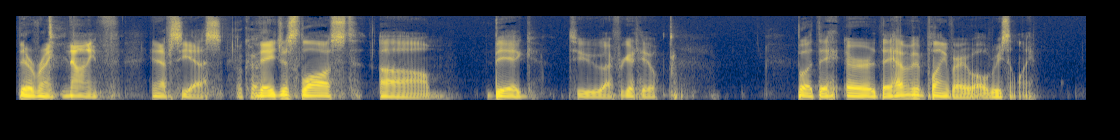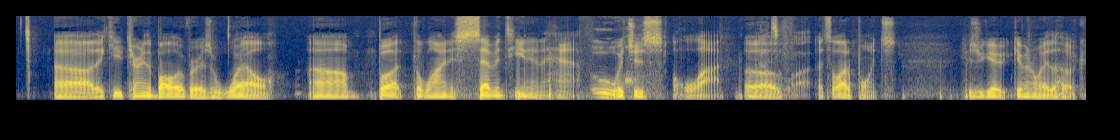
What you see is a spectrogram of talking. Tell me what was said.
They're ranked ninth in FCS. Okay. They just lost um, big to I forget who, but they or they haven't been playing very well recently. Uh, they keep turning the ball over as well. Um, but the line is 17 and a half, Ooh. which is a lot of That's a lot. that's a lot of points because you're gi- giving away the hook.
